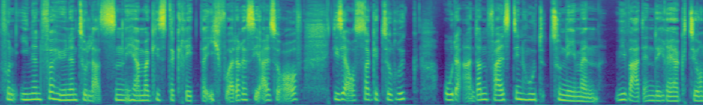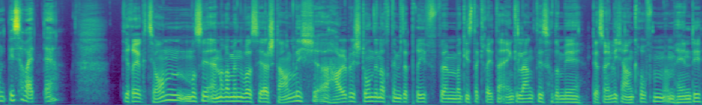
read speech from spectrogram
von Ihnen verhöhnen zu lassen, Herr Magister Kreter. Ich fordere Sie also auf, diese Aussage zurück oder andernfalls den Hut zu nehmen. Wie war denn die Reaktion bis heute? Die Reaktion, muss ich einräumen, war sehr erstaunlich. Eine halbe Stunde nachdem der Brief beim Magister Greta eingelangt ist, hat er mich persönlich angerufen am Handy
